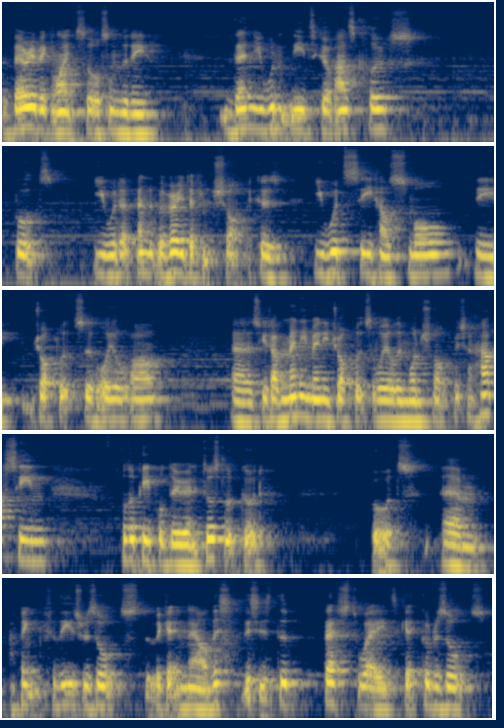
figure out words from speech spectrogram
a very big light source underneath, then you wouldn't need to go as close, but you would end up a very different shot because you would see how small the droplets of oil are. Uh, so you'd have many, many droplets of oil in one shot, which I have seen other people do, and it does look good. But um, I think for these results that we're getting now, this this is the best way to get good results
